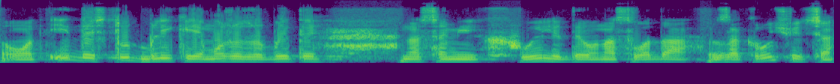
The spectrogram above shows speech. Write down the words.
От. І десь тут бліки я можу зробити на самій хвилі, де у нас вода закручується.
